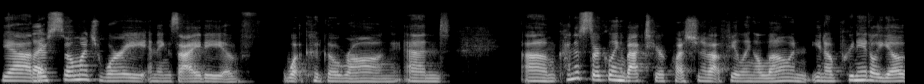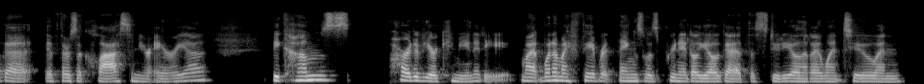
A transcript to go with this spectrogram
Yeah, But- there's so much worry and anxiety of what could go wrong. And um, kind of circling back to your question about feeling alone, you know, prenatal yoga, if there's a class in your area, becomes part of your community. My, one of my favorite things was prenatal yoga at the studio that I went to. And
